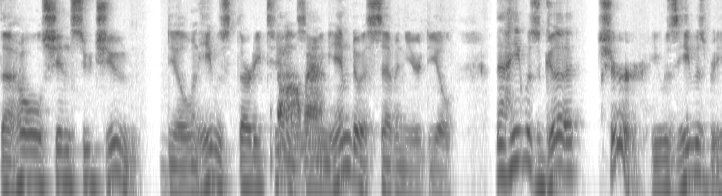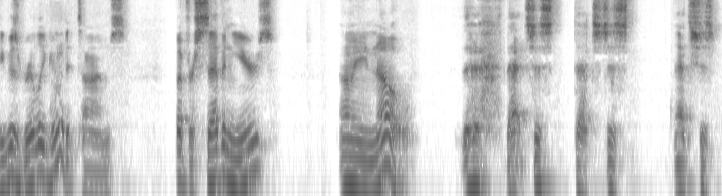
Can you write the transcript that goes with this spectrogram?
The whole Shin-Soo Choo deal when he was thirty two oh, and signing man. him to a seven year deal. Now he was good, sure. He was he was he was really good at times, but for seven years, I mean, no, that's just that's just that's just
